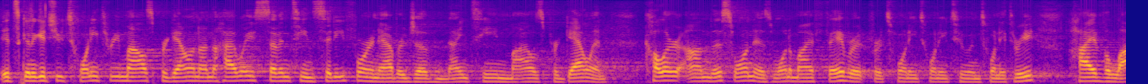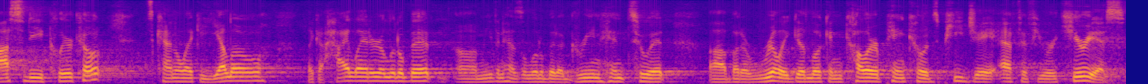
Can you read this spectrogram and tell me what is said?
It's going to get you 23 miles per gallon on the highway, 17 city for an average of 19 miles per gallon. Color on this one is one of my favorite for 2022 and 23. High velocity clear coat. It's kind of like a yellow, like a highlighter a little bit. Um, even has a little bit of green hint to it uh, but a really good looking color. Paint code's PJF if you were curious.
